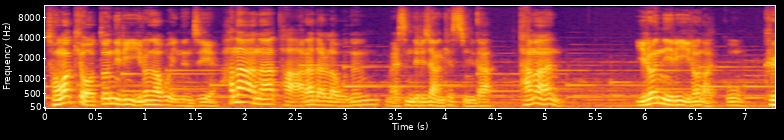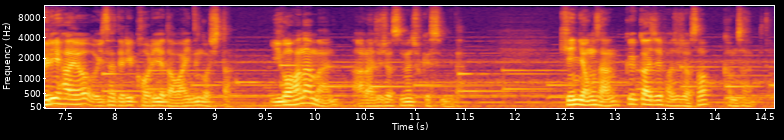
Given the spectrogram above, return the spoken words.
정확히 어떤 일이 일어나고 있는지 하나하나 다 알아달라고는 말씀드리지 않겠습니다. 다만 이런 일이 일어났고 그리하여 의사들이 거리에 나와 있는 것이다. 이거 하나만 알아주셨으면 좋겠습니다. 긴 영상 끝까지 봐주셔서 감사합니다.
